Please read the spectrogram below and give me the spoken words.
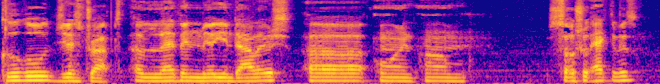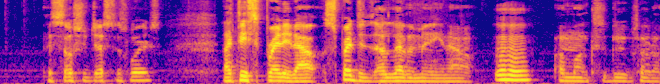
Google just dropped eleven million dollars uh, on um, social activism the social justice words. Like they spread it out, spread the eleven million out mm-hmm. amongst groups. Hold on.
